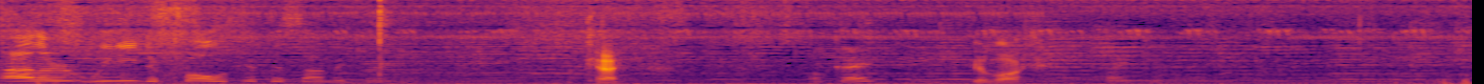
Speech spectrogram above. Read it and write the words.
Tyler, we need to both hit this on the green. Okay, Okay? good luck. Thank you.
